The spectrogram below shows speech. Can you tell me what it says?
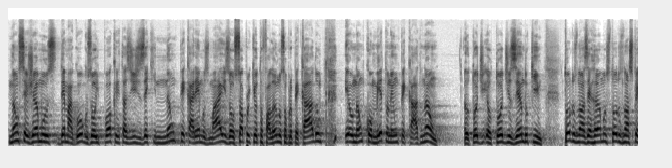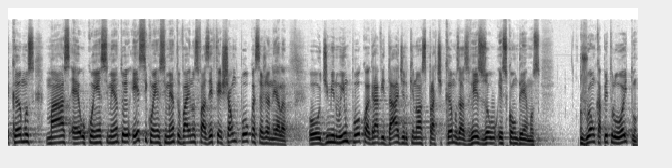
não sejamos demagogos ou hipócritas de dizer que não pecaremos mais, ou só porque eu estou falando sobre o pecado, eu não cometo nenhum pecado. Não. Eu tô, estou dizendo que todos nós erramos, todos nós pecamos, mas é, o conhecimento, esse conhecimento vai nos fazer fechar um pouco essa janela, ou diminuir um pouco a gravidade do que nós praticamos às vezes ou escondemos. João capítulo 8,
